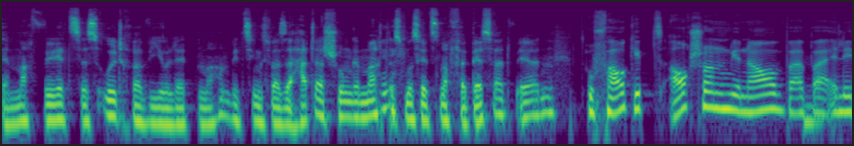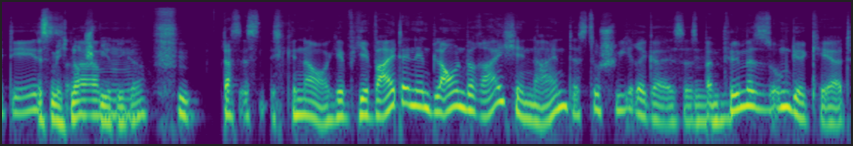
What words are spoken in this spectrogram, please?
Der macht, will jetzt das Ultraviolett machen, beziehungsweise hat er schon gemacht. Das muss jetzt noch verbessert werden. UV gibt's auch schon genau bei, bei LEDs. Ist mich noch Ähm, schwieriger. Das ist nicht genau. Je, je weiter in den blauen Bereich hinein, desto schwieriger ist es. Beim Film ist es umgekehrt.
